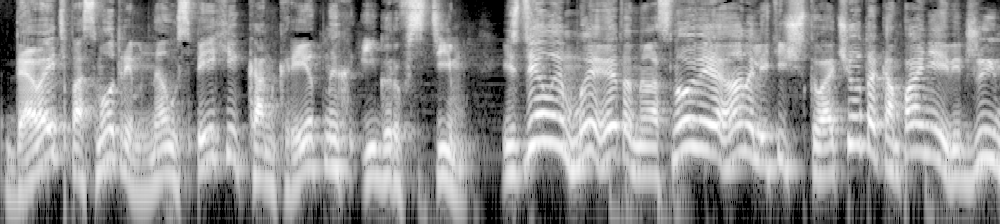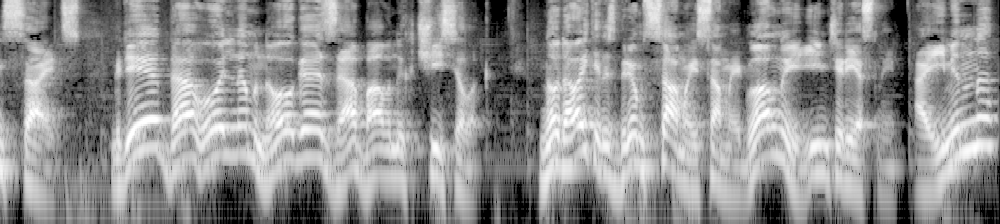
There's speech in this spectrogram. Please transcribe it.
Давайте посмотрим на успехи конкретных игр в Steam. И сделаем мы это на основе аналитического отчета компании VG Insights, где довольно много забавных чиселок. Но давайте разберем самые-самые главные и интересные, а именно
